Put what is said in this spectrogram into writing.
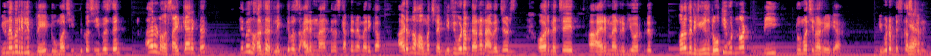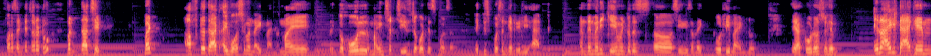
you never really played too much because he was then I don't know a side character. There were other like there was Iron Man, there was Captain America. I don't know how much time. If you would have done an Avengers or let's say a Iron Man review or one of the reviews, Loki would not be too much in our radar. We would have discussed Yeah. him for a sentence or two, but that's it. But after that, I watched him a night man. My like the whole mindset changed about this person. Like this person can really act. And then when he came into this uh, series, I'm like totally mind blown. Yeah, kudos to him. You know, I'll tag him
